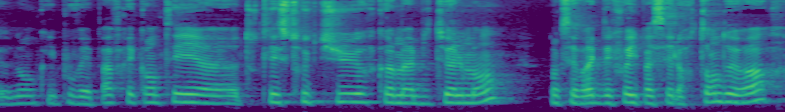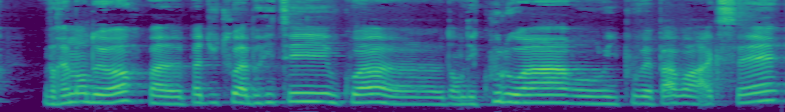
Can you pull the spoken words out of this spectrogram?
Donc ils pouvaient pas fréquenter euh, toutes les structures comme habituellement. Donc c'est vrai que des fois ils passaient leur temps dehors, vraiment dehors, pas, du tout abrités ou quoi, euh, dans des couloirs où ils pouvaient pas avoir accès.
